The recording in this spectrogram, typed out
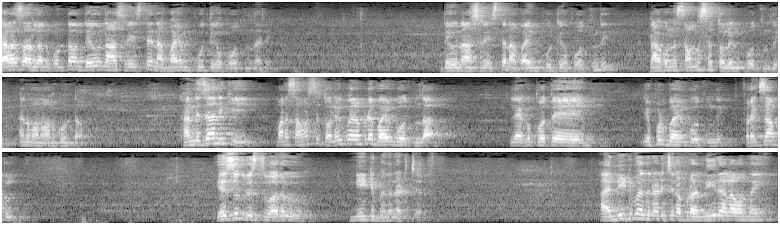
చాలాసార్లు అనుకుంటాం దేవుని ఆశ్రయిస్తే నా భయం పూర్తిగా పోతుందని. దేవుని ఆశ్రయిస్తే నా భయం పూర్తిగా పోతుంది నాకున్న సమస్య తొలగిపోతుంది అని మనం అనుకుంటాం. కానీ నిజానికి మన సమస్య తొలగిపోయినప్పుడే భయం పోతుందా? లేకపోతే ఎప్పుడు భయం పోతుంది? ఫర్ ఎగ్జాంపుల్ యేసుక్రీస్తు వారు నీటి మీద నడిచారు. ఆ నీటి మీద నడిచినప్పుడు ఆ నీరు ఎలా ఉన్నాయి?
